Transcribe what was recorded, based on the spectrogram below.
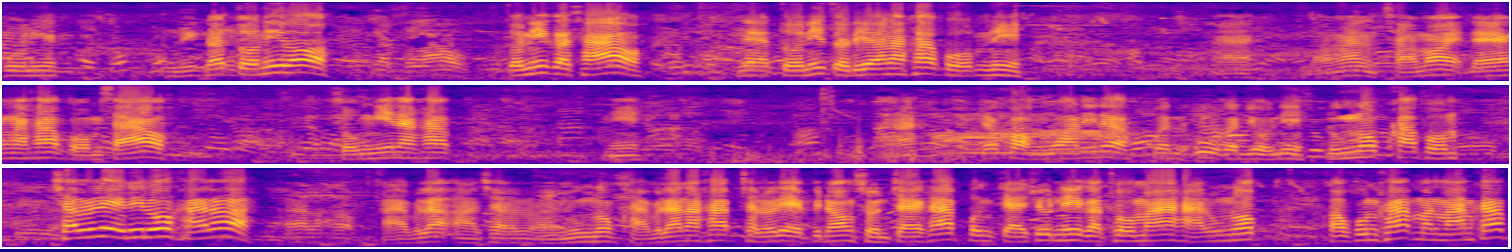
คู่นี้อันนี้ แล้วตัวนี้เหรอกระเช้าตัวนี้กระเช้าเนี่ยตัวนี้ตัวเดียวนะครับผมนี่อ่าดังนั้นสาวน้อยแดงนะครับ ผมสาวทรงนี้นะครับ นี่อ่าเจ้าของวัวนี่เด้อเพิ่นอู้กันอยู่นี่ลุงนบครับผมชาโลเล่นี่โลขายแล้วเหรอได้แล้วครับขายไปแล้วอ่าชาลุงนบขายไปแล้วนะครับชาโลเล่พี่น้องสนใจครับเปิงใจชุดนี้ก็โทรมาหาลุงนบขอบคุณครับมันมันๆครับ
